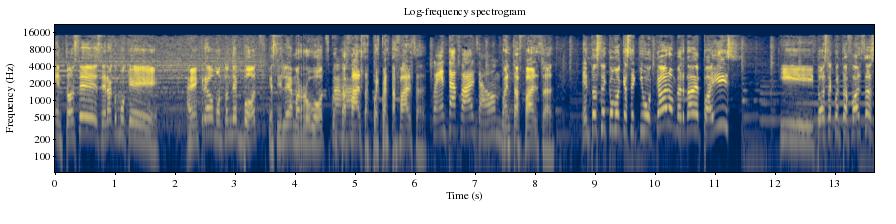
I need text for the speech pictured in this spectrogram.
entonces era como que habían creado un montón de bots, que así se le llaman robots, cuentas Ajá. falsas, pues cuentas falsas. Cuenta falsa, hombre. Cuentas falsas. Entonces como que se equivocaron, ¿verdad? De país. Y todas esas cuentas falsas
